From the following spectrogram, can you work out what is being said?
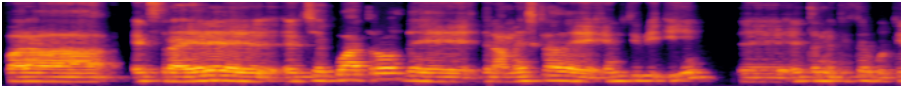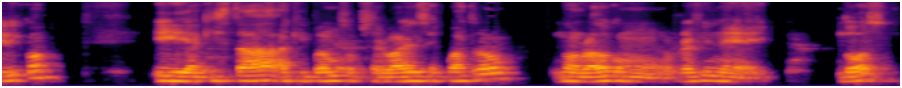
Para extraer el, el C4 de, de, la mezcla de MTBE, de etermetilterbutílico. Y aquí está, aquí podemos observar el C4 nombrado como Refine 2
